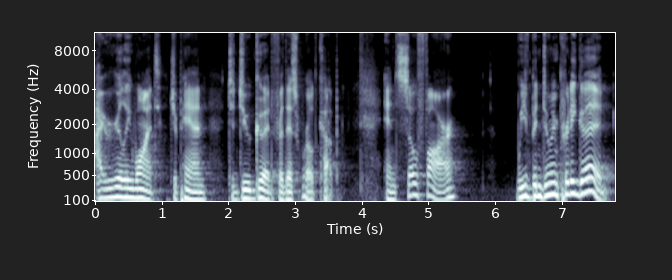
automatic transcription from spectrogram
I really want Japan to do good for this World Cup. And so far, we've been doing pretty good.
